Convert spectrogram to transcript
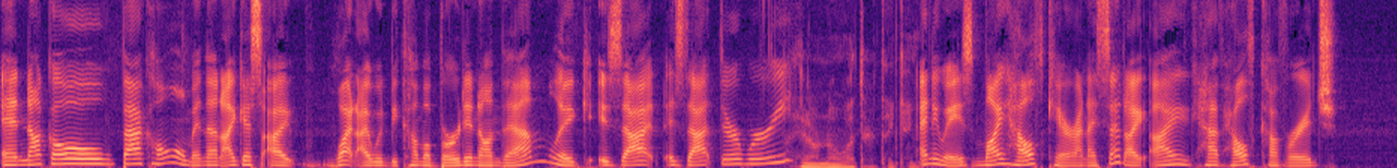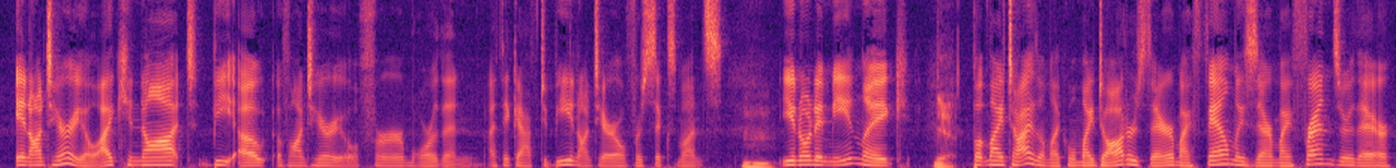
and not go back home, and then I guess I what I would become a burden on them. Like is that is that their worry? I don't know what they're thinking. Anyways, my health care, and I said I I have health coverage in Ontario. I cannot be out of Ontario for more than I think I have to be in Ontario for six months. Mm-hmm. You know what I mean? Like yeah. but my ties, I'm like, well, my daughter's there, my family's there, my friends are there.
